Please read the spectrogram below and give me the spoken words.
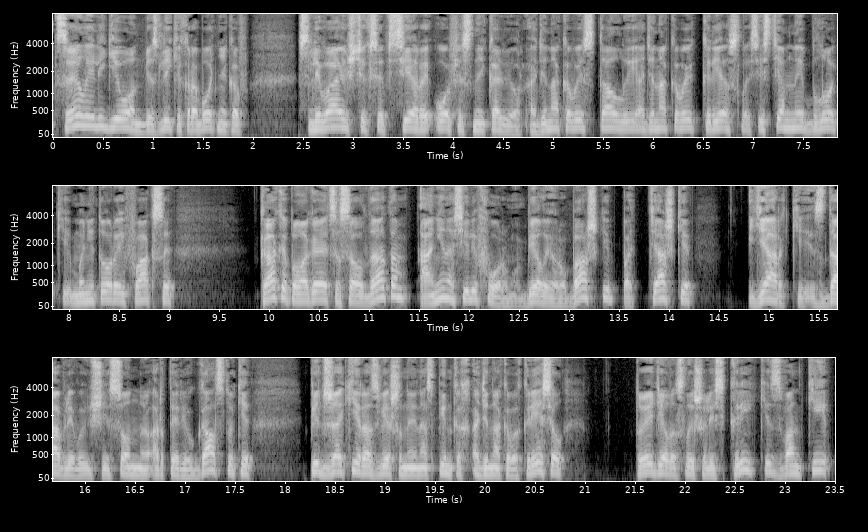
Целый легион безликих работников, сливающихся в серый офисный ковер, одинаковые столы, одинаковые кресла, системные блоки, мониторы и факсы. Как и полагается солдатам, они носили форму, белые рубашки, подтяжки, яркие, сдавливающие сонную артерию галстуки, пиджаки, развешанные на спинках одинаковых кресел. То и дело слышались крики, звонки,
